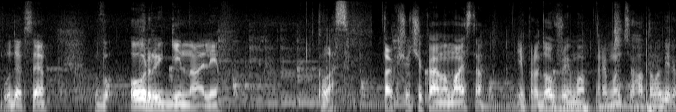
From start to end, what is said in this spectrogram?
Буде все в оригіналі. Клас. Так що чекаємо майстра і продовжуємо ремонт цього автомобілю.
